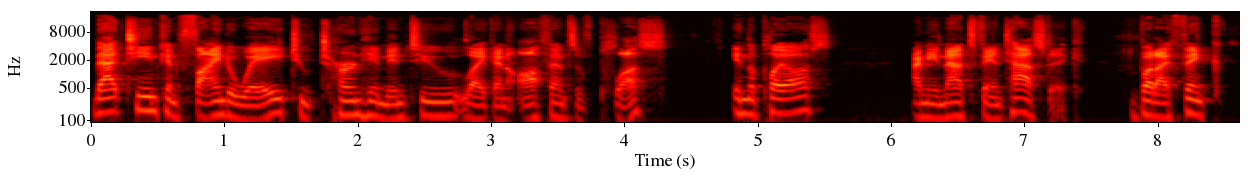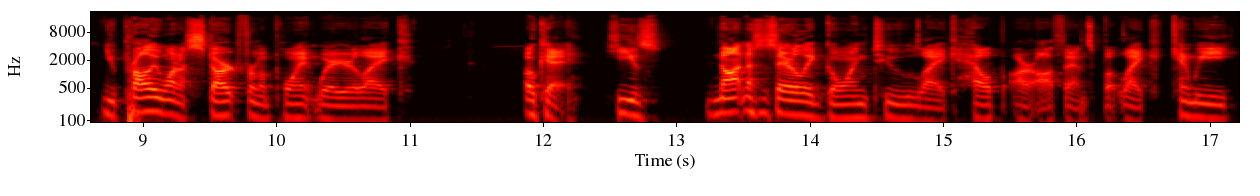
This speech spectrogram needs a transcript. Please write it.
that team can find a way to turn him into like an offensive plus in the playoffs, I mean, that's fantastic. But I think you probably want to start from a point where you're like, okay, he's not necessarily going to like help our offense, but like, can we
